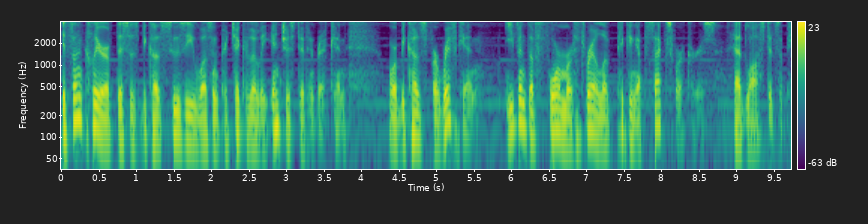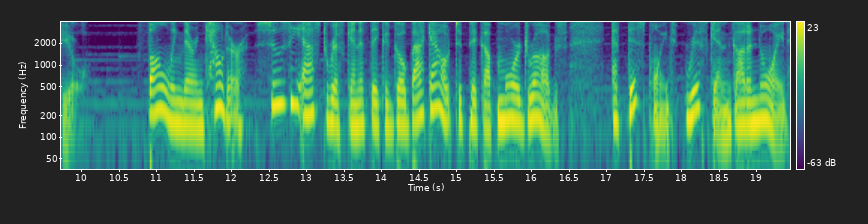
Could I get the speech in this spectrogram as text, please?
It's unclear if this is because Susie wasn't particularly interested in Rifkin, or because for Rifkin, even the former thrill of picking up sex workers had lost its appeal. Following their encounter, Susie asked Rifkin if they could go back out to pick up more drugs. At this point, Rifkin got annoyed.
